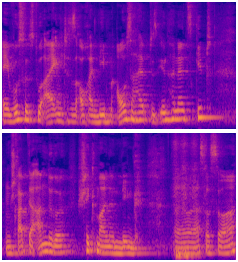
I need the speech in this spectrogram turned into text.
ey, wusstest du eigentlich, dass es auch ein Leben außerhalb des Internets gibt? Und schreibt der andere, schick mal einen Link. Äh, das ist so.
